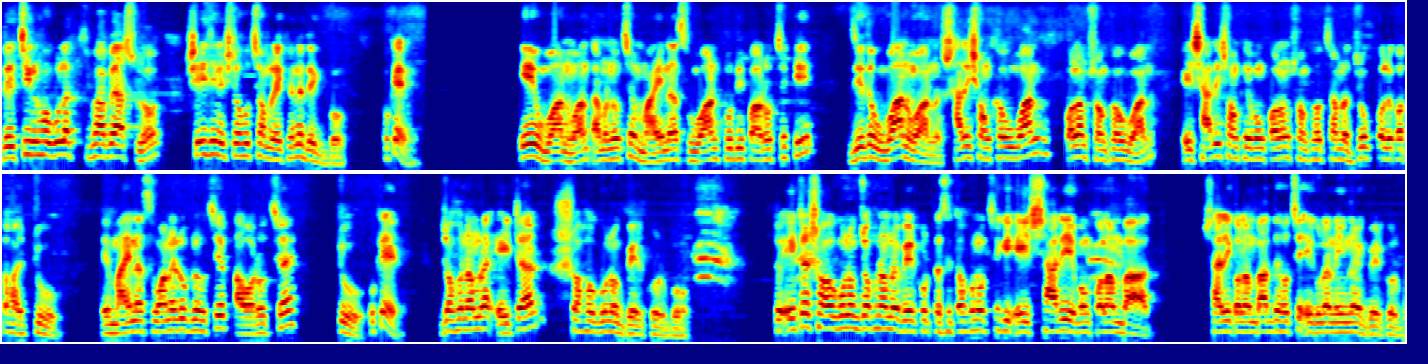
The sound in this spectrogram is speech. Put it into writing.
এই চিহ্নগুলো কীভাবে আসলো, সেই জিনিসটা হচ্ছে আমরা এখানে দেখব, ওকে? এ ওয়ান ওয়ান, তার মানে হচ্ছে minus one to the power হচ্ছে কি? যেহেতু ওয়ান ওয়ান, সারি সংখ্যা ওয়ান, কলাম সংখ্যা ওয়ান, এই সারি সংখ্যা এবং কলম সংখ্যা হচ্ছে আমরা যোগ করলে কত হয়? টু। এই মাইনাস ওয়ানের উপরে হচ্ছে পাওয়ার হচ্ছে টু, ওকে? যখন আমরা এইটার সহগুণক বের করব তো এইটার সহগুণক যখন আমরা বের করতেছি, তখন হচ্ছে কি এই সারি এবং কলাম বাদ, সারি কলাম বাদ দিয়ে হচ্ছে এগুলা নির্ণয়ক বের করব।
